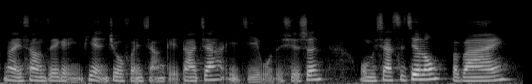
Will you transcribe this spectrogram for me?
那以上这个影片就分享给大家以及我的学生，我们下次见喽，拜拜。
